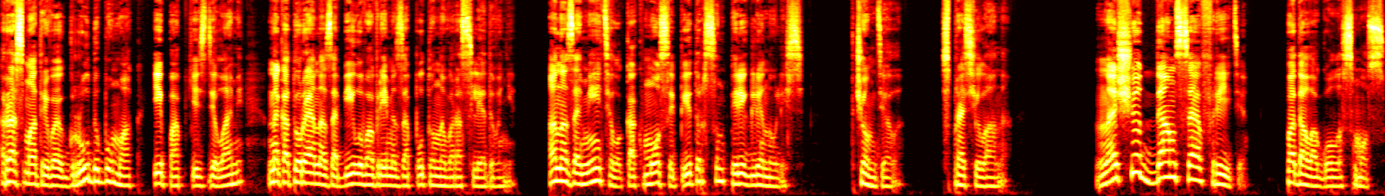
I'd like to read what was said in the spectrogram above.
рассматривая груды бумаг и папки с делами, на которые она забила во время запутанного расследования. Она заметила, как Мосс и Питерсон переглянулись. «В чем дело?» — спросила она. «Насчет дамсы Африди», — подала голос Мосс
